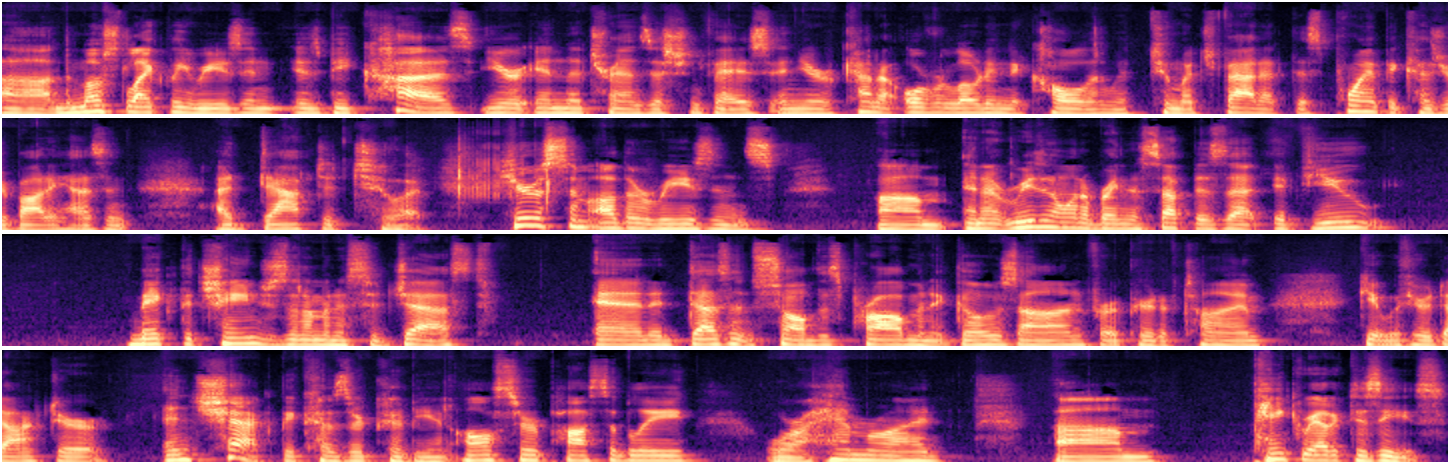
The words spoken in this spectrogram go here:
uh, the most likely reason is because you're in the transition phase and you're kind of overloading the colon with too much fat at this point because your body hasn't adapted to it. Here are some other reasons. Um, and a reason I want to bring this up is that if you make the changes that I'm going to suggest, and it doesn't solve this problem and it goes on for a period of time, get with your doctor and check because there could be an ulcer possibly or a hemorrhoid, um, pancreatic disease.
